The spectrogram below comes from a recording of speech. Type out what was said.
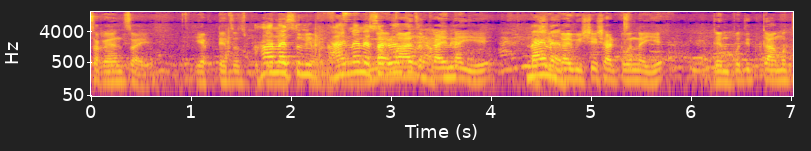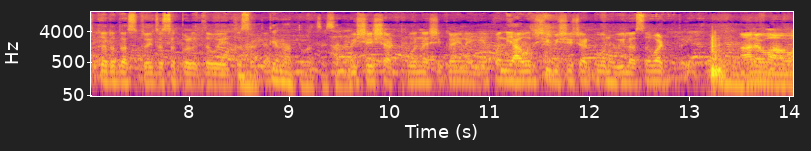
सगळ्यांचा आहे. एकट्याच हा, नाही, तुम्ही- हा, नाही, नाही, माझं. काही नाहीये. नाही, अशी नाही. काही विशेष आठवण नाहीये. गणपतीत कामच करत असतोय जसं कळतं वय तसं. ते महत्वाचं आहे सगळं. विशेष आठवण अशी काही नाहीये पण यावर्षी विशेष आठवण होईल असं वाटतंय. अरे वा वा.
